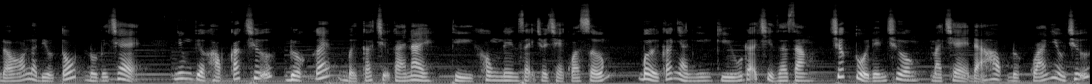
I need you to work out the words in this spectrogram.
đó là điều tốt đối với trẻ. Nhưng việc học các chữ được ghép bởi các chữ cái này thì không nên dạy cho trẻ quá sớm bởi các nhà nghiên cứu đã chỉ ra rằng trước tuổi đến trường mà trẻ đã học được quá nhiều chữ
